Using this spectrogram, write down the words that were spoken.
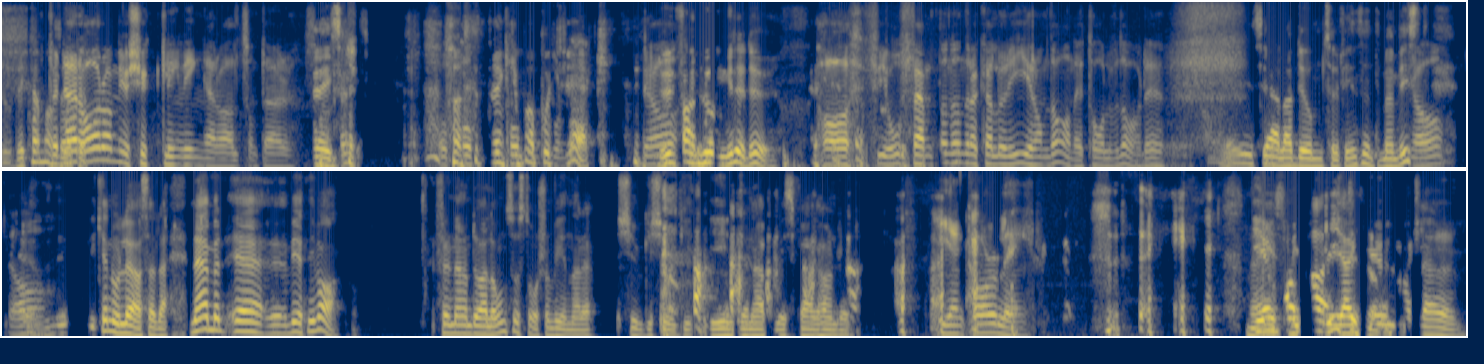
Jo, det kan man För säkert. där har de ju kycklingvingar och allt sånt där. Så. exakt. Och tänker bara på käk. Ja. Du är fan hungrig du. Ja, jo, 1500 kalorier om dagen i 12 dagar. Det... det är så jävla dumt så det finns inte. Men visst, ja, ja. Vi, vi kan nog lösa det där. Nej, men äh, vet ni vad? Fernando Alonso står som vinnare 2020 i Indianapolis 500. Ian Carling. Nej, I en papaya-gul McLaren.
